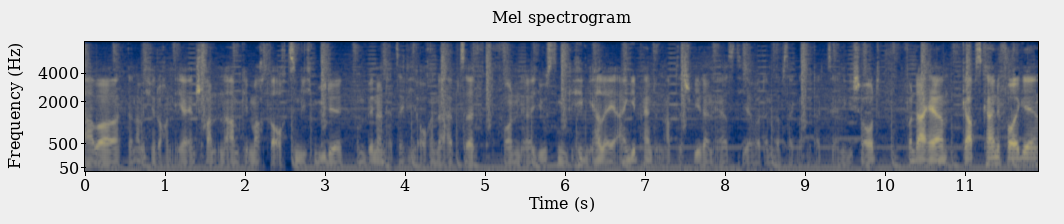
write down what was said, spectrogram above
Aber dann habe ich mir doch einen eher entspannten Abend gemacht, war auch ziemlich müde und bin dann tatsächlich auch in der Halbzeit von äh, Houston gegen LA eingepennt und habe das Spiel dann erst hier heute am Samstagnachmittag zu Ende geschaut. Von daher gab es keine Folge,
